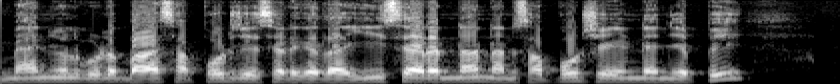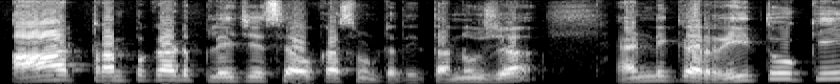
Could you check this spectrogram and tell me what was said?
ఇమాన్యువల్ కూడా బాగా సపోర్ట్ చేశాడు కదా ఈసారన్నా నన్ను సపోర్ట్ చేయండి అని చెప్పి ఆ ట్రంప్ కార్డు ప్లే చేసే అవకాశం ఉంటుంది తనూజ. అండ్ ఇంకా రీతుకి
